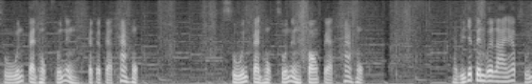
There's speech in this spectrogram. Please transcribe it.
08601 88856 08601 2856 หรือจะเป็นเบอร์ไลน์นะครับ 0879839016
